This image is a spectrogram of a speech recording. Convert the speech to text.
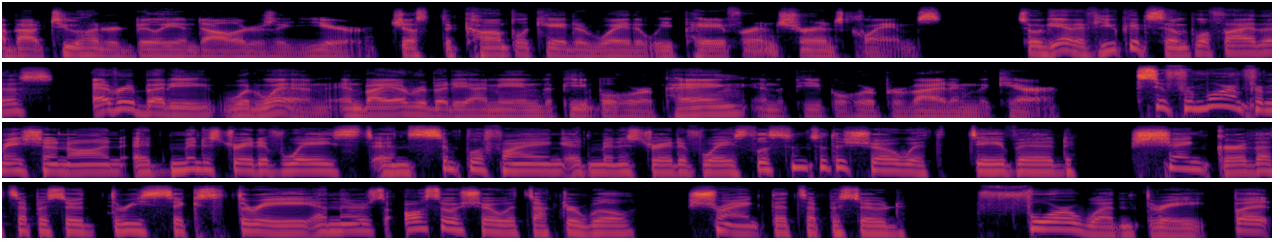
about $200 billion a year, just the complicated way that we pay for insurance claims. So, again, if you could simplify this, everybody would win. And by everybody, I mean the people who are paying and the people who are providing the care. So, for more information on administrative waste and simplifying administrative waste, listen to the show with David Scheinker. That's episode 363. And there's also a show with Dr. Will Shrank. That's episode 413. But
